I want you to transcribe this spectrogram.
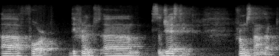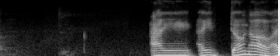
uh, for different um, suggesting from standard. I I don't know. I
